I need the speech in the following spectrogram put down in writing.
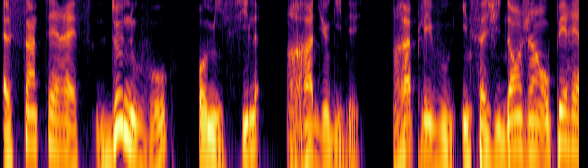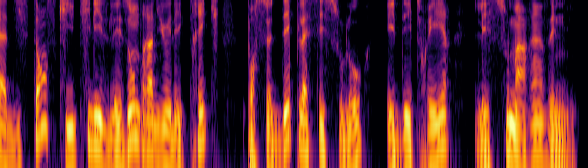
elle s'intéresse de nouveau aux missiles radioguidés. Rappelez-vous, il s'agit d'engins opérés à distance qui utilisent les ondes radioélectriques pour se déplacer sous l'eau et détruire les sous-marins ennemis.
